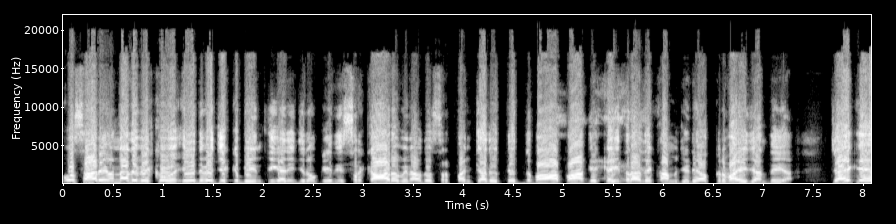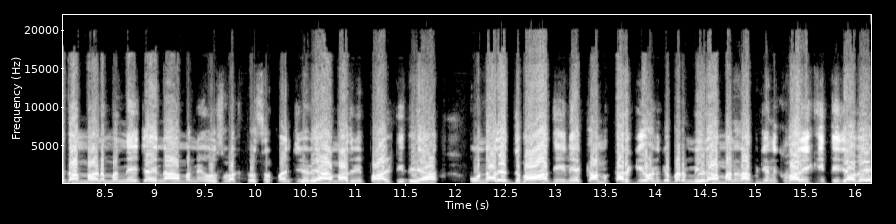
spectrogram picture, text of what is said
ਉਹ ਸਾਰੇ ਉਹਨਾਂ ਦੇ ਵੇਖੋ, ਇਹਦੇ ਵਿੱਚ ਇੱਕ ਬੇਨਤੀ ਆ ਜੀ, ਜਦੋਂ ਕਿਸੇ ਦੀ ਸਰਕਾਰ ਹੋਵੇ ਨਾ, ਉਦੋਂ ਸਰਪੰਚਾਂ ਦੇ ਉੱਤੇ ਦਬਾਅ ਪਾ ਕੇ ਕਈ ਤਰ੍ਹਾਂ ਦੇ ਕੰਮ ਜਿਹੜੇ ਆ, ਉਹ ਕਰਵਾਏ ਜਾਂਦੇ ਆ। ਚਾਹੇ ਕਿਸੇ ਦਾ ਮਨ ਮੰਨੇ, ਚਾਹੇ ਨਾ ਮੰਨੇ, ਉਸ ਵਕਤ ਉਹ ਸਰਪੰਚ ਜਿਹੜੇ ਆਮ ਆਦਮੀ ਪਾਰਟੀ ਦੇ ਆ, ਉਹਨਾਂ ਦੇ ਦਬਾਅ ਅਧੀਨ ਨੇ ਕੰਮ ਕਰਕੇ ਹੋਣਗੇ ਪਰ ਮੇਰਾ ਮੰਨਣਾ ਵੀ ਜੇ ਇਨਕੁਆਇਰੀ ਕੀਤੀ ਜਾਵੇ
